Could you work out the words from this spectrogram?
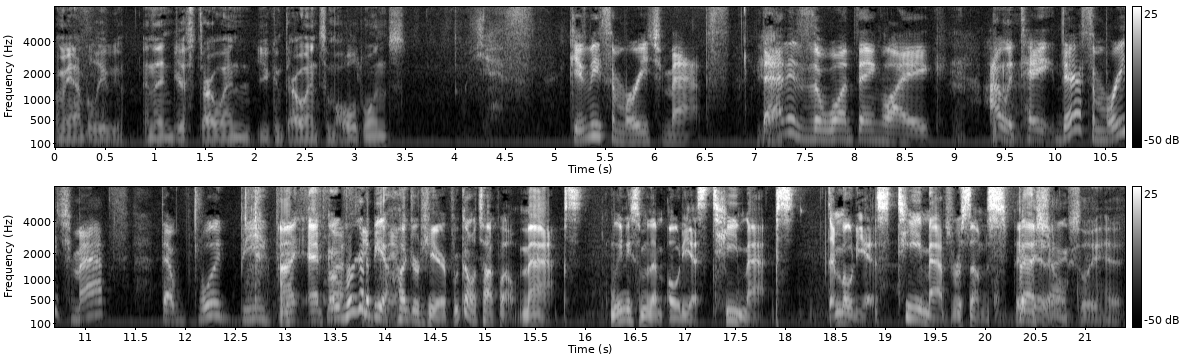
I mean, I believe you. And then just throw in. You can throw in some old ones. Give me some reach maps. That Yeah. is the one thing. Like I would take. There are some reach maps that would be. I, if we're gonna be a hundred here, if we're gonna talk about maps, we need some of them ODST maps. Them ODST maps were something They did special. actually hit.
